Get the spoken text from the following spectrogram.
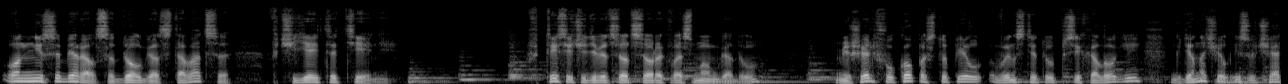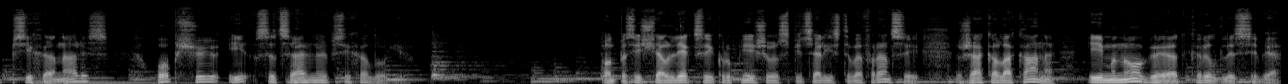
Он не собирался долго оставаться в чьей-то тени. В 1948 году Мишель Фуко поступил в Институт психологии, где начал изучать психоанализ, общую и социальную психологию. Он посещал лекции крупнейшего специалиста во Франции Жака Лакана и многое открыл для себя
